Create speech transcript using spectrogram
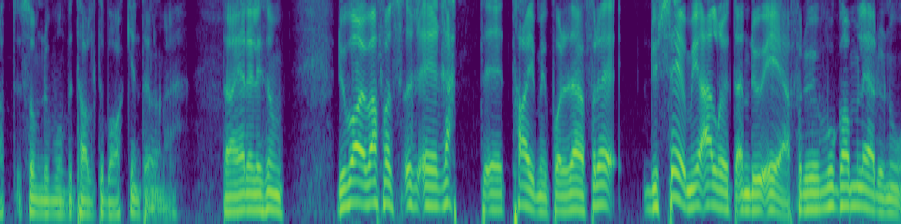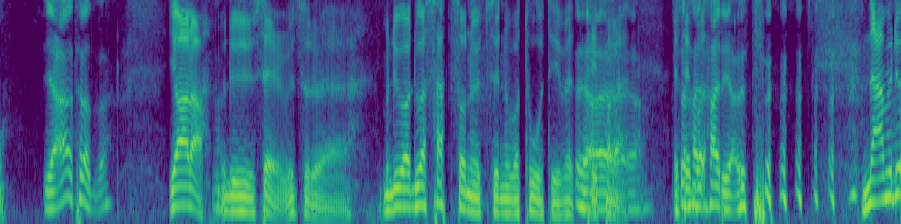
at, som du må betale tilbake til og med. Der er det liksom Du var i hvert fall rett eh, timing på det der, for det, du ser jo mye eldre ut enn du er. For du, hvor gammel er du nå? Jeg er 30. Ja da, men du ser jo ut som du er Men du har, du har sett sånn ut siden du var 22, Ja, tipper ja, jeg. ja. Jeg Så tipper- her, herja ut. Nei, men du,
